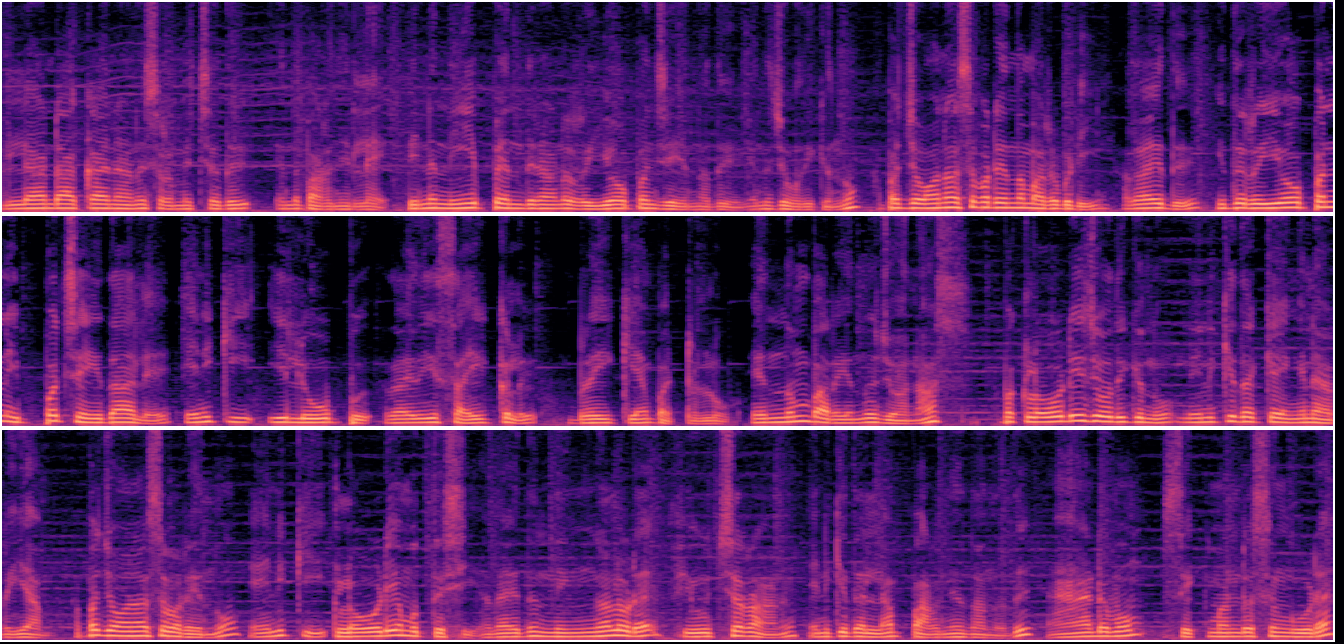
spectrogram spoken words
ഇല്ലാണ്ടാക്കാനാണ് ശ്രമിച്ചത് എന്ന് പറഞ്ഞില്ലേ? പിന്നെ നീ ഇപ്പൊ എന്തിനാണ് റീഓപ്പൺ ചെയ്യുന്നത് എന്ന് ചോദിക്കുന്നു. അപ്പൊ ജോനാസ് പറയുന്ന മറുപടി അതായത് ഇത് റീഓപ്പൺ ഇപ്പൊ ചെയ്താലേ എനിക്ക് ഈ ലൂപ്പ് അതായത് ഈ സൈക്കിൾ ബ്രേക്ക് ചെയ്യാൻ പറ്റുള്ളൂ എന്നും പറയുന്നു ജോനാസ്. അപ്പൊ ക്ലോഡിയ ചോദിക്കുന്നു നിനക്കിതൊക്കെ എങ്ങനെ അറിയാം? അപ്പൊ ജോനാസ് പറയുന്നു എനിക്ക് ക്ലോഡിയ മുത്തശ്ശി അതായത് നിങ്ങളുടെ ഫ്യൂച്ചറാണ് എനിക്കിതെല്ലാം പറഞ്ഞു തന്നത്. ആഡമും സിഗ്മണ്ടസും കൂടെ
